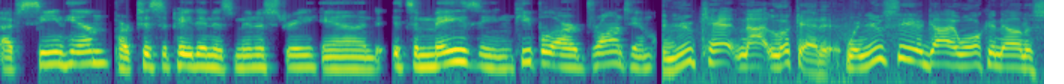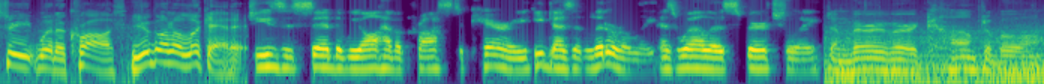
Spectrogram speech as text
I've seen him participate in his ministry, and it's amazing. People are drawn to him. And you can't not look at it. When you see a guy walking down the street with a cross, you're going to look at it. Jesus said that we all have a cross to carry. He does it literally as well as spiritually. I'm very, very comfortable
